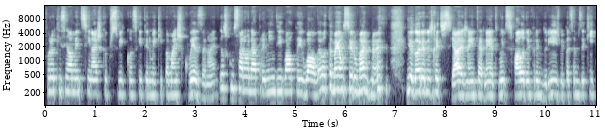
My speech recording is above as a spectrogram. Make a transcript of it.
Foram aqui realmente sinais que eu percebi que consegui ter uma equipa mais coesa, não é? Eles começaram a olhar para mim de igual para igual. Ela também é um ser humano, não é? E agora nas redes sociais, na internet, muito se fala de empreendedorismo e passamos aqui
